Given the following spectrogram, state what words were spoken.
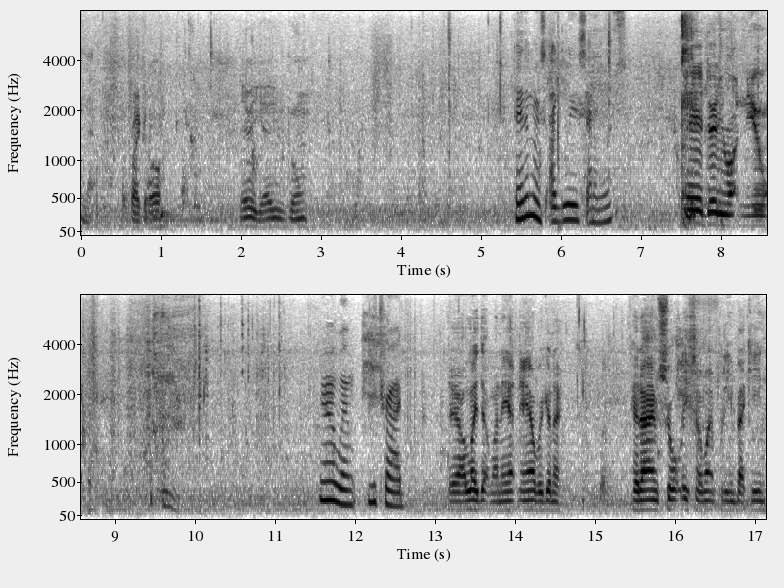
No, break it off. There we go, he's gone. they're the most ugliest animals. Yeah, dirty rotten eel. Oh well, you tried. Yeah, I'll leave that one out now. We're gonna head home shortly, so I won't put him back in.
